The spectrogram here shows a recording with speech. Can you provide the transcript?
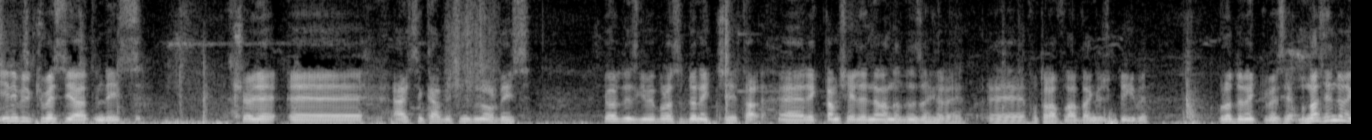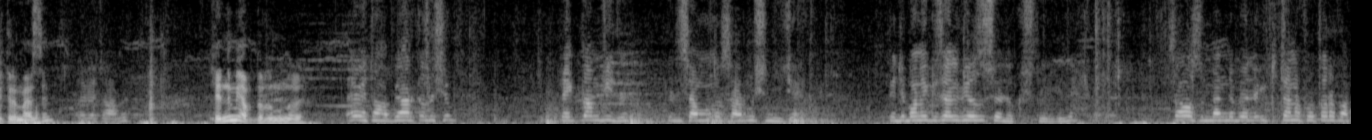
Yeni bir kümes ziyaretindeyiz. Şöyle eee, Ersin kardeşimizin oradayız. Gördüğünüz gibi burası dönekçi. Ta- eee, reklam şeylerinden anladığınıza göre eee, fotoğraflardan gözüktüğü gibi. Burada dönek kümesi. Bunlar senin döneklerin mi Ersin. Evet abi. Kendin mi yaptırdın bunları? Evet abi bir arkadaşım reklamcıydı. Dedi sen bunu sarmışsın iyice. Dedi bana güzel bir yazı söyle kuşla ilgili. Sağ olsun ben de böyle iki tane fotoğraf at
